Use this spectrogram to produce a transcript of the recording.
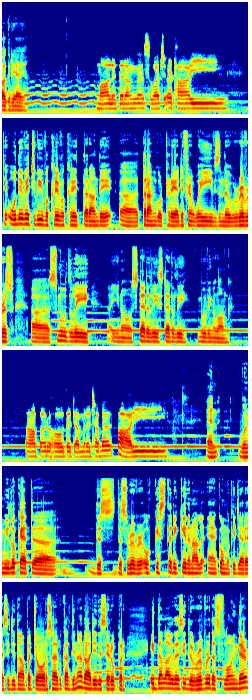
वग ਰਿਹਾ ਆ ਮਾਲ ਤਰੰਗ ਸਵਚ ਉਠਾਈ ਤੇ ਉਹਦੇ ਵਿੱਚ ਵੀ ਵੱਖਰੇ ਵੱਖਰੇ ਤਰ੍ਹਾਂ ਦੇ uh, ਤਰੰਗ ਉੱਠ ਰਹੇ ਆ different waves and the rivers uh, smoothly uh, you know steadily steadily moving along ਤਾਂ ਪਰ ਹੋਤ ਚਮਰ ਛਬ ਭਾਰੀ and when we look at uh, this this river ਉਹ ਕਿਸ ਤਰੀਕੇ ਦੇ ਨਾਲ ਐ ਘੁੰਮ ਕੇ ਜਾ ਰਿਹਾ ਸੀ ਜਿੱਦਾਂ ਆਪਾਂ ਚੌਰ ਸਾਹਿਬ ਕਰਦੇ ਨਾ ਰਾਜੇ ਦੇ ਸਿਰ ਉੱਪਰ ਇਦਾਂ ਲੱਗਦਾ ਸੀ the river that's flowing there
